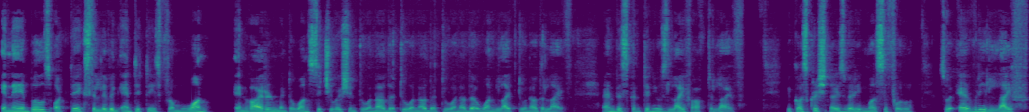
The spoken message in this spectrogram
enables or takes the living entities from one environment or one situation to another, to another, to another, one life to another life. And this continues life after life. Because Krishna is very merciful, so every life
